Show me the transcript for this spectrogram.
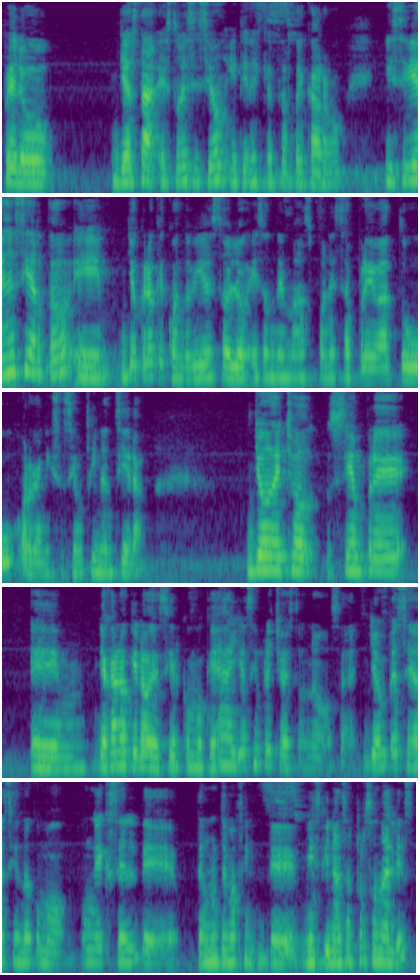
pero ya está, es tu decisión y tienes que hacerte cargo. Y si bien es cierto, eh, yo creo que cuando vives solo es donde más pones a prueba tu organización financiera. Yo de hecho siempre, eh, y acá no quiero decir como que, ah, yo siempre he hecho esto, no, o sea, yo empecé haciendo como un Excel de, de un tema de mis finanzas personales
